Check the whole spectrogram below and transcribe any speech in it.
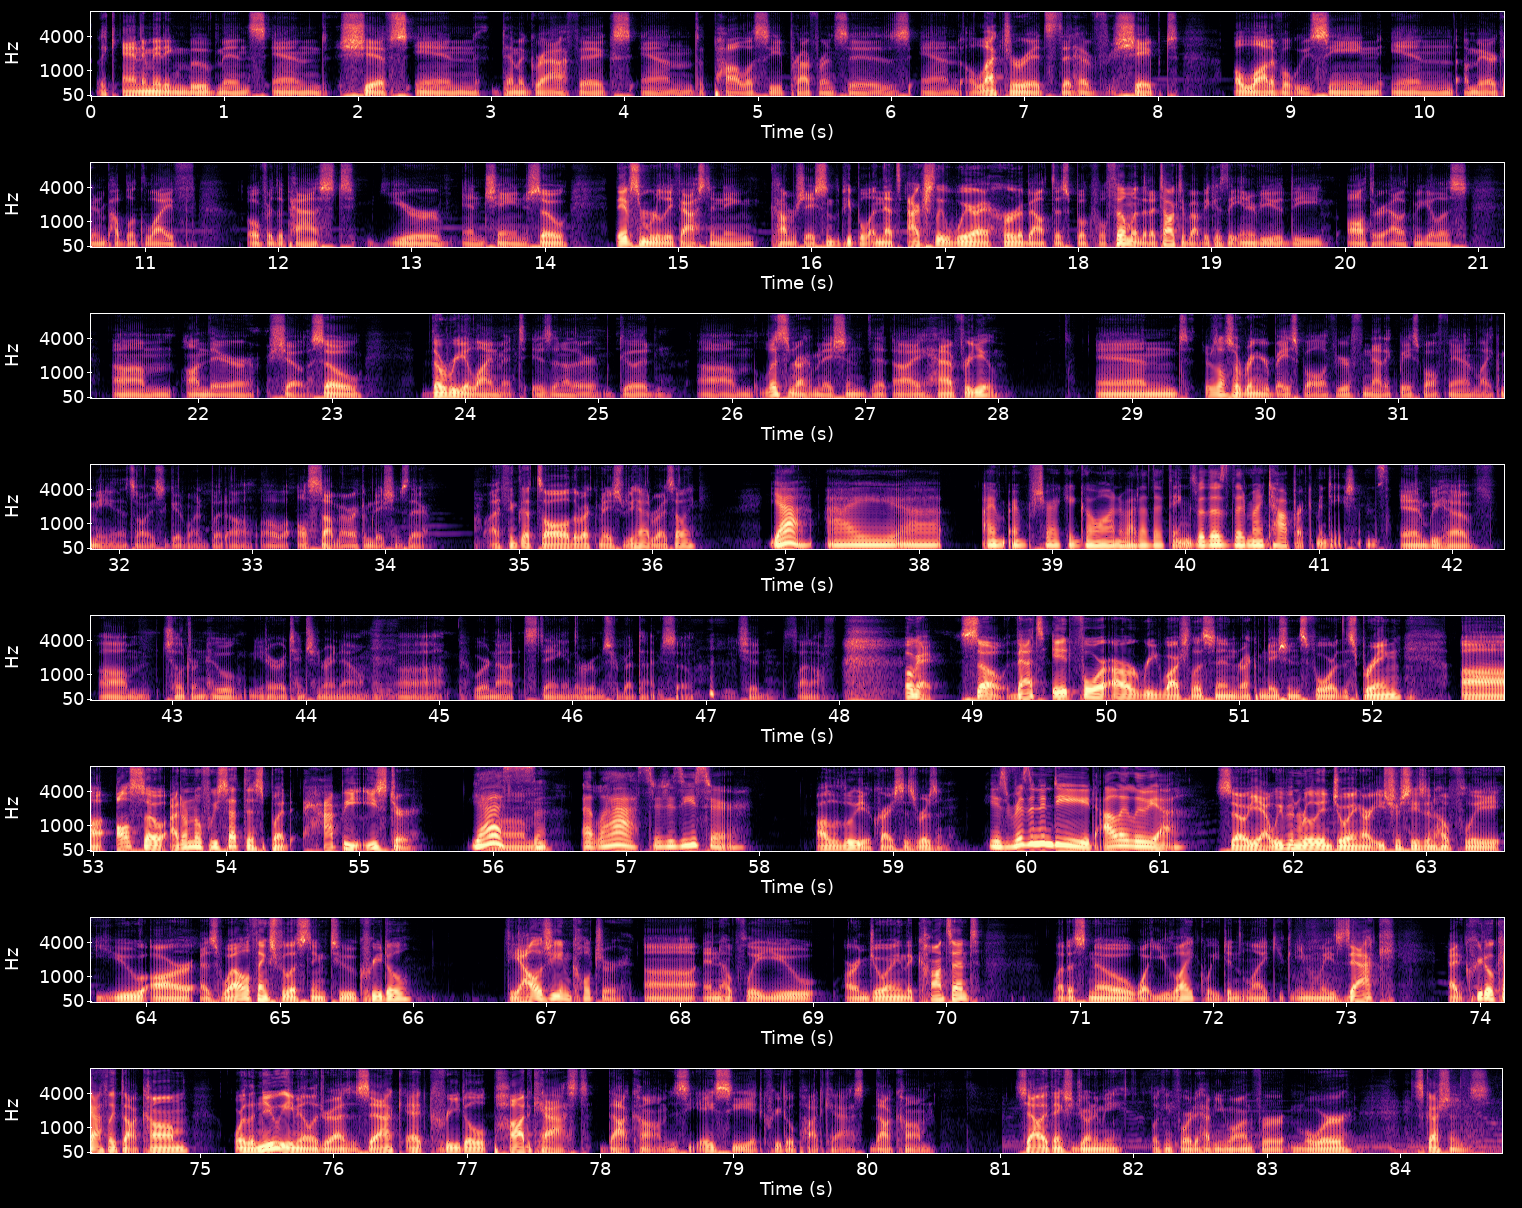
like animating movements and shifts in demographics and policy preferences and electorates that have shaped a lot of what we've seen in American public life over the past year and change. So they have some really fascinating conversations with people, and that's actually where I heard about this book fulfillment that I talked about because they interviewed the author Alec MacGillis um, on their show. So the realignment is another good um, listen recommendation that I have for you. And there's also Ringer Baseball if you're a fanatic baseball fan like me. That's always a good one, but I'll, I'll, I'll stop my recommendations there. I think that's all the recommendations we had, right, Sally? Yeah, I uh, I'm, I'm sure I could go on about other things, but those are my top recommendations. And we have um, children who need our attention right now, uh, who are not staying in the rooms for bedtime. So we should sign off. Okay, so that's it for our read, watch, listen recommendations for the spring. Uh, also, I don't know if we said this, but happy Easter. Yes, Um, at last, it is Easter. Hallelujah, Christ is risen. He is risen indeed. Alleluia. So yeah, we've been really enjoying our Easter season. Hopefully you are as well. Thanks for listening to Creedal Theology and Culture, uh, and hopefully you are enjoying the content. Let us know what you like, what you didn't like. You can email me Zach at creedalcatholic.com or the new email address is Zach at creedalpodcast.com. Z-A-C at creedalpodcast.com. Sally, thanks for joining me. Looking forward to having you on for more discussions.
